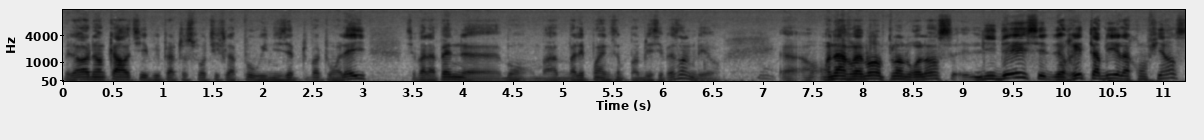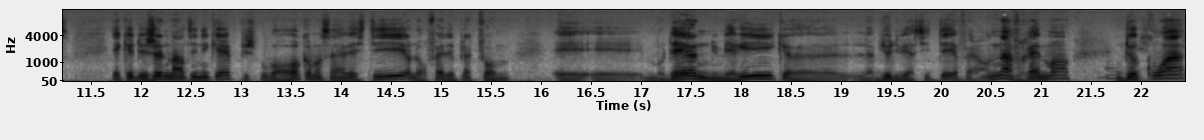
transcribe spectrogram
mais là, dans le quartier, puis plateau sportif, là, pour une tout partout en l'air, c'est pas la peine. Euh, bon, on va exemple, pas blesser personne, mais euh, on a vraiment un plan de relance. L'idée, c'est de rétablir la confiance et que des jeunes Martiniquais puissent pouvoir recommencer à investir, leur faire des plateformes et, modernes, numériques, euh, la biodiversité. Enfin, on a vraiment de quoi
